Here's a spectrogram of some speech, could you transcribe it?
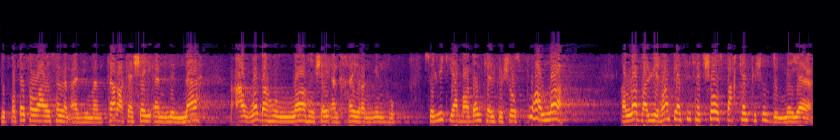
Le prophète sallallahu alayhi wa sallam a dit Celui qui abandonne quelque chose pour Allah, Allah va lui remplacer cette chose par quelque chose de meilleur.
